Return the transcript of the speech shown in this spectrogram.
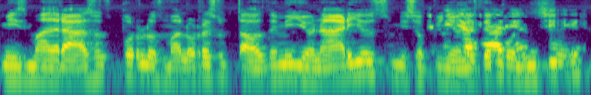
mis madrazos por los malos resultados de millonarios, mis opiniones de política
